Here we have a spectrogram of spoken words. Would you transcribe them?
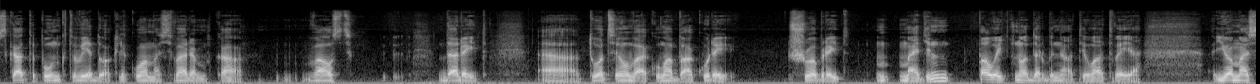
skata punktu viedokļa, ko mēs varam kā valsts darīt uh, to cilvēku labā, kuri šobrīd mēģina palikt nodarbināti Latvijā. Jo mēs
